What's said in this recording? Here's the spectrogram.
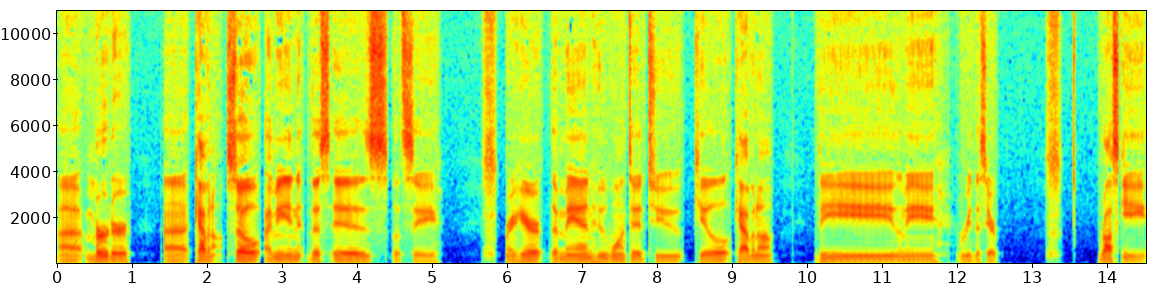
uh, murder uh, Kavanaugh. So, I mean, this is, let's see, right here, the man who wanted to kill Kavanaugh. The, let me read this here. Roske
